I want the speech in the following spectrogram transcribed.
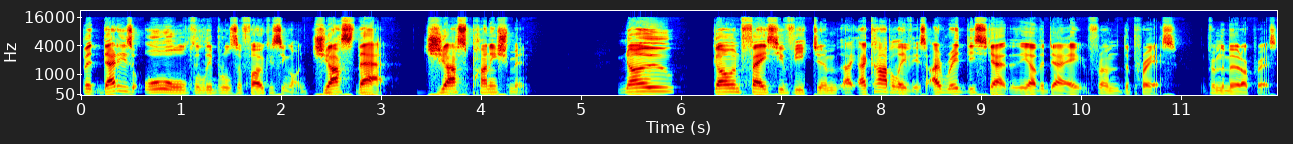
But that is all the liberals are focusing on. Just that. Just punishment. No, go and face your victim. I, I can't believe this. I read this stat the other day from the press, from the Murdoch press.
